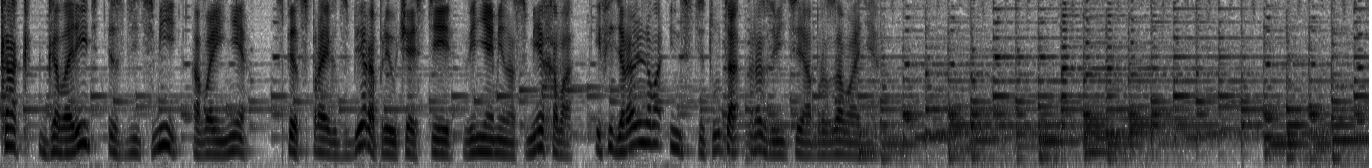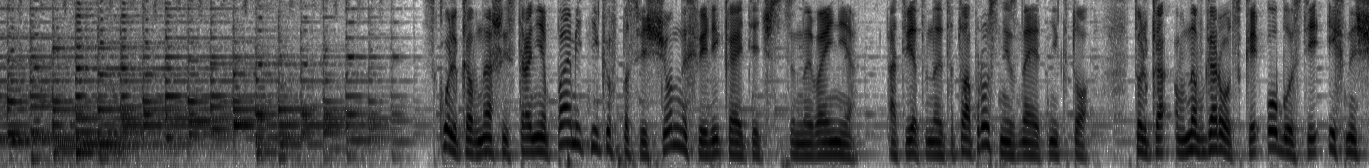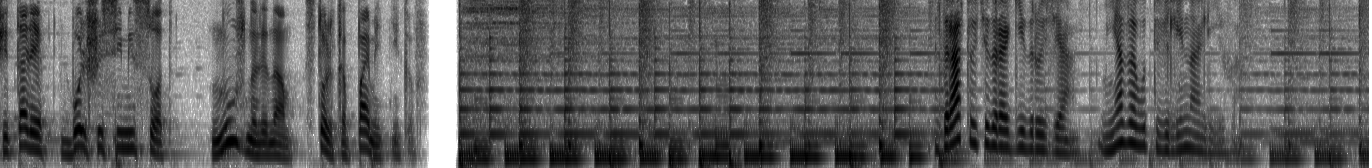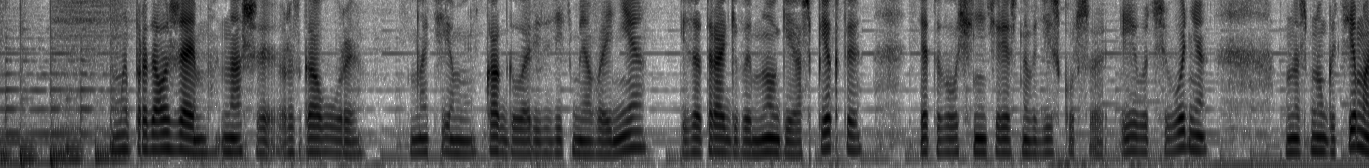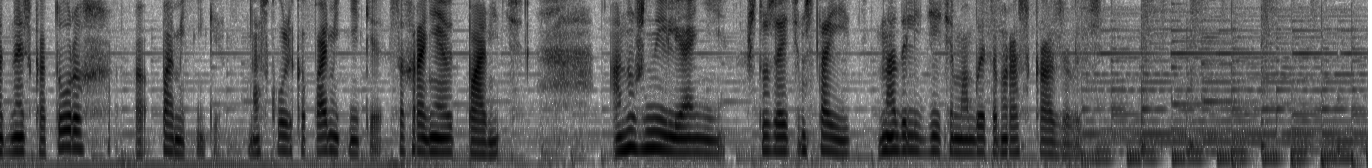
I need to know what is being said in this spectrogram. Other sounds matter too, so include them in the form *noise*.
Как говорить с детьми о войне? Спецпроект Сбера при участии Вениамина Смехова и Федерального института развития образования. Сколько в нашей стране памятников, посвященных Великой Отечественной войне? Ответа на этот вопрос не знает никто. Только в Новгородской области их насчитали больше 700. Нужно ли нам столько памятников? Здравствуйте, дорогие друзья! Меня зовут Эвелина Алиева. Мы продолжаем наши разговоры на тему «Как говорить с детьми о войне» и затрагиваем многие аспекты этого очень интересного дискурса. И вот сегодня у нас много тем, одна из которых а, – памятники. Насколько памятники сохраняют память? А нужны ли они? Что за этим стоит? Надо ли детям об этом рассказывать?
